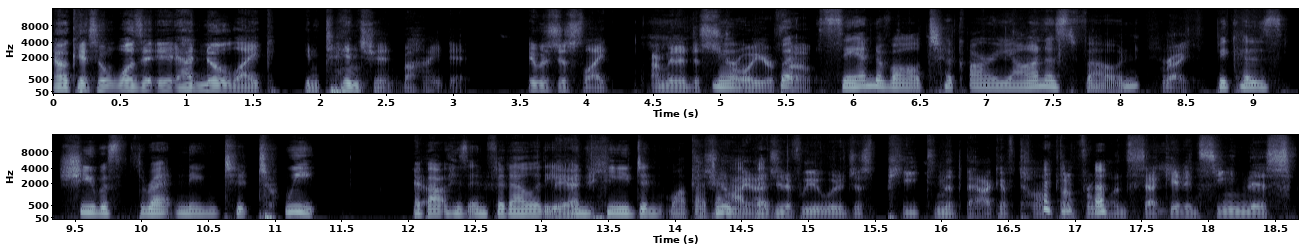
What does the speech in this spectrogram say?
okay so it was it it had no like intention behind it it was just like i'm gonna destroy no, your but phone Sandoval took Ariana's phone right because she was threatening to tweet Yeah. about his infidelity, Yeah. and he didn't want that could to you happen. imagine if we would have just peeked in the back of tom tom for one second and seen this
